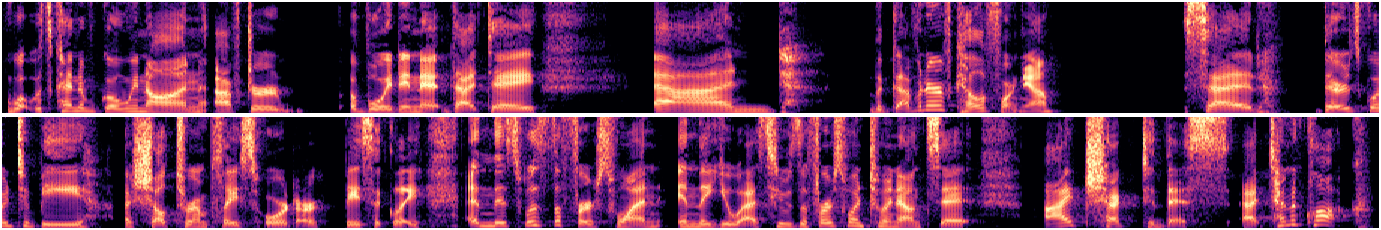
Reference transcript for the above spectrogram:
what was kind of going on after avoiding it that day and the governor of california said there's going to be a shelter in place order, basically. And this was the first one in the US. He was the first one to announce it. I checked this at 10 o'clock.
